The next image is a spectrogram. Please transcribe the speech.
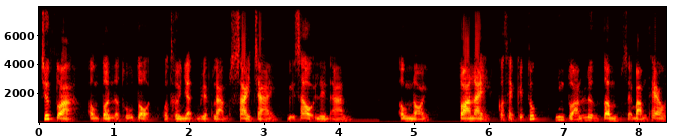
Trước tòa, ông Tuấn đã thú tội và thừa nhận việc làm sai trái bị xã hội lên án. Ông nói tòa này có thể kết thúc nhưng tòa án lương tâm sẽ bám theo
